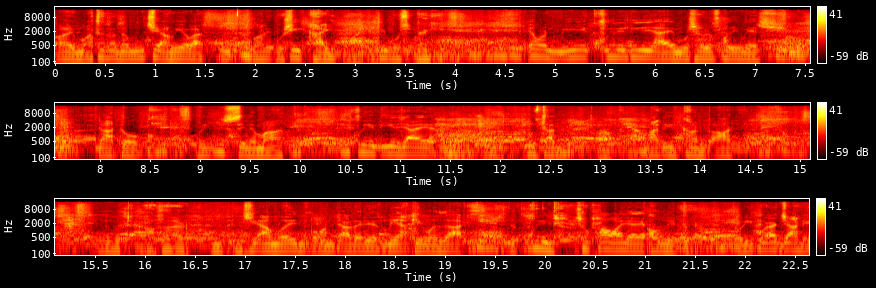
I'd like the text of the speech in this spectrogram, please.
আর মাথা টাথা মুছে আমি আবার ঘরে বসেই খাই। বসে থাকি। আমার মেয়ে খুলে দিয়ে যায় মোশারফ করিমের নাটক, সিনেমা, খুলে দিয়ে যায় আমির খান গান, আপনার জিয়া মহিন পন্টাগরের মিয়াকি মজার সব পাওয়া যায় আমি, ওই ওরা জানে,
